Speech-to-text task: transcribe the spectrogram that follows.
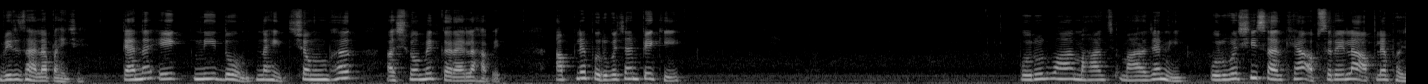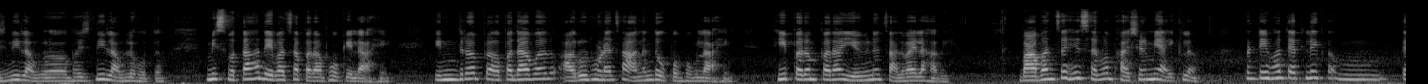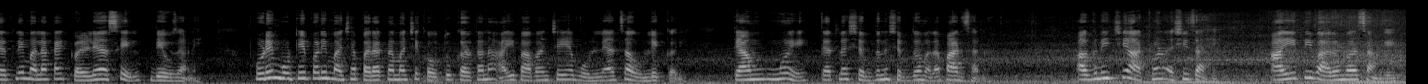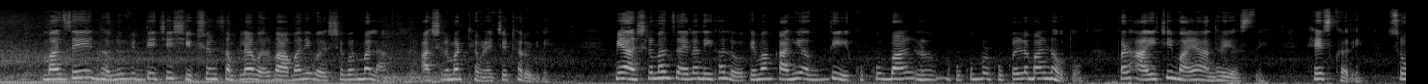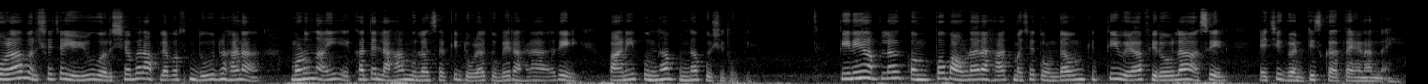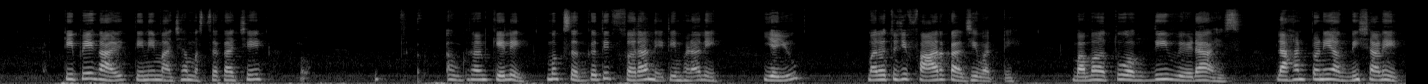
वीर झाला पाहिजे. त्यानं एक नि दोन नाहीत शंभर अश्वमेध करायला हवेत. आपल्या पूर्वजांपैकी पुरुर्वा महाज महाराजांनी उर्वशीसारख्या अप्सरेला आपल्या भजनी लाव भजनी लावलं होतं. मी स्वतः देवाचा पराभव केला आहे. इंद्र पदावर आरूढ होण्याचा आनंद उपभोगला आहे. ही परंपरा येऊन चालवायला हवी. बाबांचं हे सर्व भाषण मी ऐकलं. पण तेव्हा त्यातले त्यातले मला काय कळले असेल देव जाणे पुढे मोठेपणे माझ्या पराक्रमाचे कौतुक करताना आई बाबांच्या या बोलण्याचा उल्लेख करी. त्यामुळे त्यातला शब्द न शब्द मला पाठ झाला. अग्नीची आठवण अशीच आहे. आई ती वारंवार सांगे माझे धनुर्विद्येचे शिक्षण संपल्यावर बाबांनी वर्षभर मला आश्रमात ठेवण्याचे ठरविले. मी आश्रमात जायला निघालो तेव्हा काही अगदी कुकुबाळ कुकुब कुकळलं बाळ नव्हतो पण आईची माया आंधळी असते. हेच खरे. सोळा वर्षाच्या ययू वर्षभर आपल्यापासून दूर राहणार म्हणून आई एखाद्या लहान मुलांसारखी डोळ्यात उभे राहणारे पाणी पुन्हा पुन्हा पुशीत होते. तिने आपला कंप पावणारा हात माझ्या तोंडावरून किती वेळा फिरवला असेल याची गणतीच करता येणार नाही. टिपे गाळीत तिने माझ्या मस्तकाचे अवघरण केले. मग सद्गतीत स्वराने ती म्हणाली ययू मला तुझी फार काळजी वाटते. बाबा तू अगदी वेडा आहेस. लहानपणी अग्निशाळेत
